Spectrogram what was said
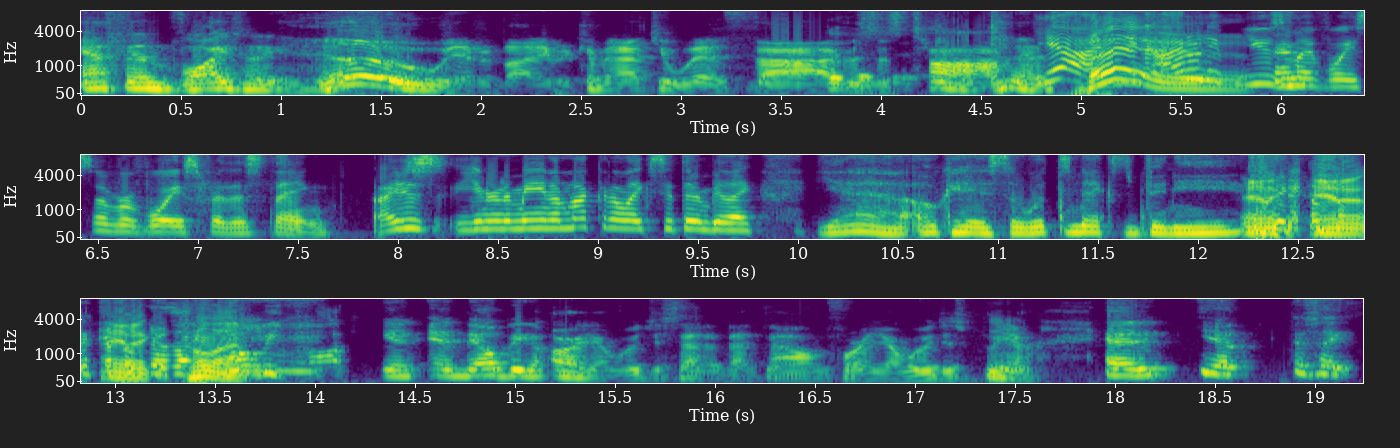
FM voice, and like, hello everybody, we're coming at you with uh, this is Tom. And, Yeah, I, mean, I don't even use And- my voiceover voice for this thing. I just, you know what I mean? I'm not gonna like sit there and be like, yeah, okay, so what's next, Vinnie? And, Like, I'm Anna, not gonna- Anna, Like, hold I'll on. be talking, and, and they'll be, oh yeah, we'll just edit that down for you. We'll just, you know, and you know, it's like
